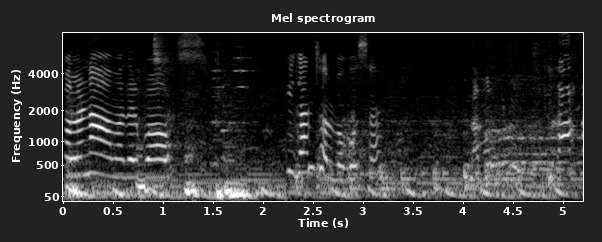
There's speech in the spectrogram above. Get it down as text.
চলো না আমাদের বক্স গান চলবো গোসা আমার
